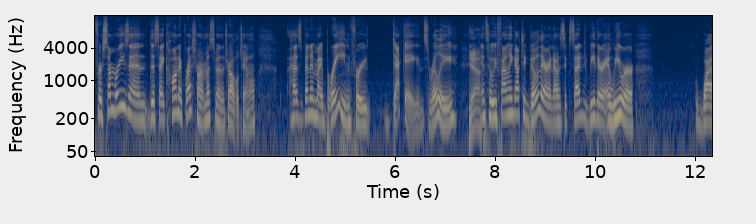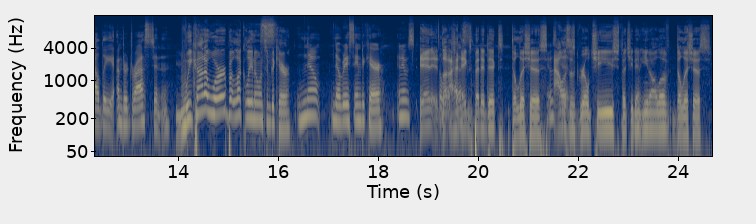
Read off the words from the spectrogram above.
for some reason, this iconic restaurant must have been the Travel Channel has been in my brain for decades, really. Yeah. And so we finally got to go there, and I was excited to be there, and we were wildly underdressed and we kind of were, but luckily no one seemed to care. no, nobody seemed to care. And it was And it, I had eggs Benedict, delicious. Alice's grilled cheese that she didn't eat all of, delicious.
